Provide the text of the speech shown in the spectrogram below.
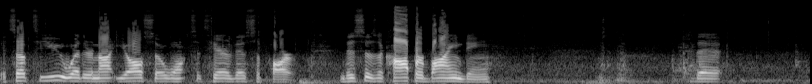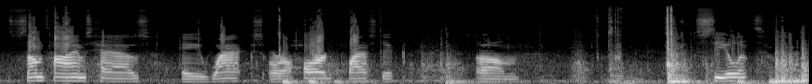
It's up to you whether or not you also want to tear this apart. This is a copper binding that sometimes has a wax or a hard plastic um, sealant.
